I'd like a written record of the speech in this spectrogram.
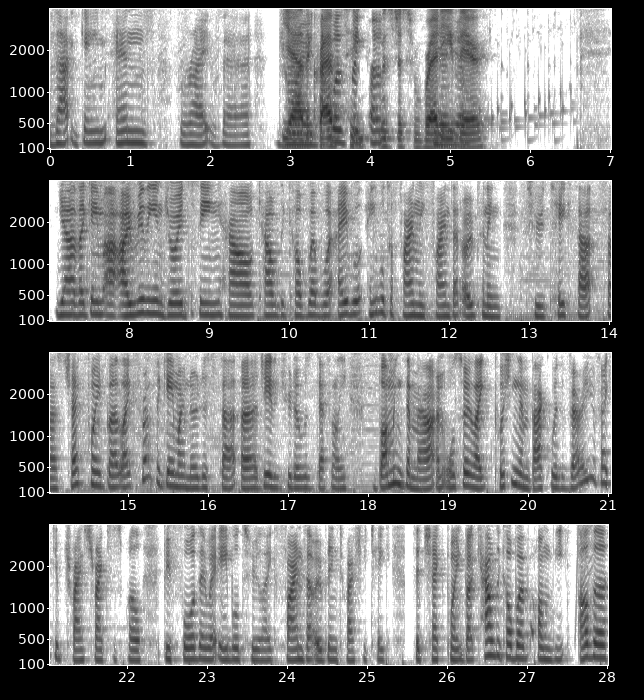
that game ends right there. Yeah, the crab was, like, uh, was just ready yeah, yeah. there. Yeah, that game I, I, really enjoyed seeing how Cowardly Cobweb were able able to finally find that opening to take that first checkpoint. But like throughout the game, I noticed that uh, Jaded Judo was definitely bombing them out and also like pushing them back with very effective tri strikes as well before they were able to like find that opening to actually take the checkpoint. But Cowardly Cobweb, on the other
